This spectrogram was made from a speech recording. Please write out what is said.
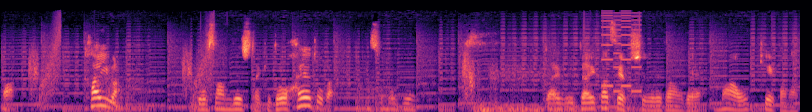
まあ、回は誤算でしたけど、隼人がその分、だいぶ大活躍してくれたので、まあ OK かなと。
